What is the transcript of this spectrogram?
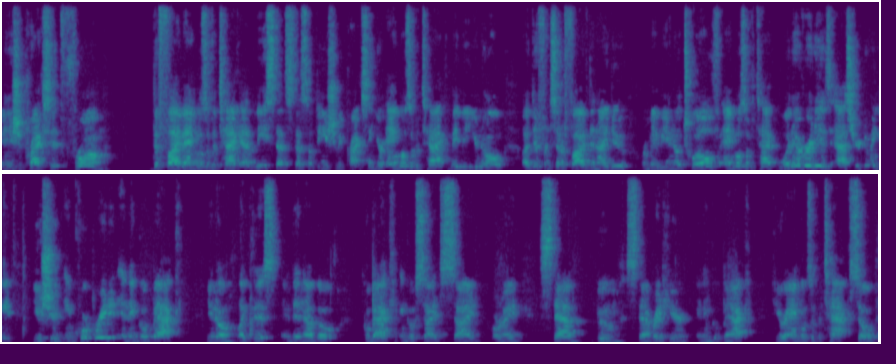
And you should practice it from the five angles of attack at least. That's that's something you should be practicing. Your angles of attack, maybe you know a different set of five than I do, or maybe you know 12 angles of attack. Whatever it is, as you're doing it, you should incorporate it and then go back, you know, like this. And then I'll go go back and go side to side, all right? Stab, boom, stab right here, and then go back to your angles of attack. So,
